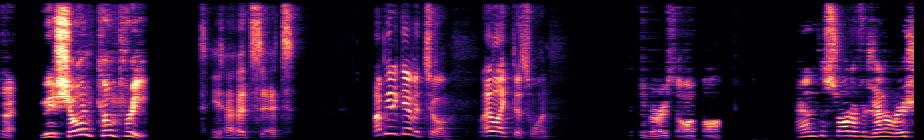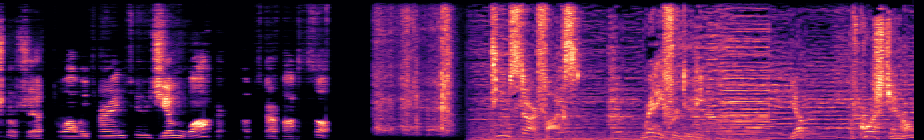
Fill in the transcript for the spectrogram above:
Sorry. Mission complete. yeah, that's it. I'm gonna give it to him. I like this one. It's a very solid box. And the start of a generational shift while we turn into Jim Walker of Star Fox Assault. Team Star Fox, ready for duty. Yep, of course, General.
